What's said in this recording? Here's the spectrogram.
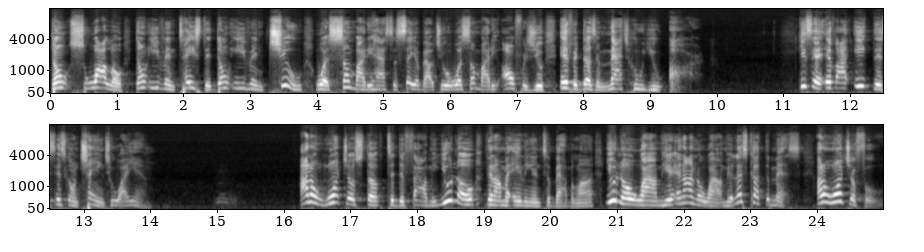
Don't swallow, don't even taste it, don't even chew what somebody has to say about you or what somebody offers you if it doesn't match who you are. He said, If I eat this, it's going to change who I am. I don't want your stuff to defile me. You know that I'm an alien to Babylon. You know why I'm here, and I know why I'm here. Let's cut the mess. I don't want your food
